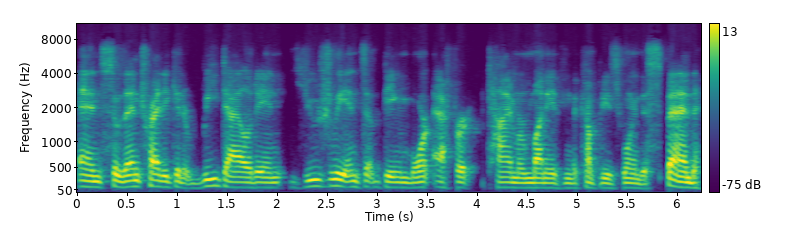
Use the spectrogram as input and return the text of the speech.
And so then trying to get it redialed in usually ends up being more effort, time, or money than the company is willing to spend.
